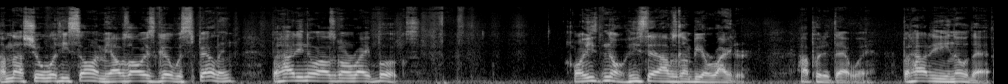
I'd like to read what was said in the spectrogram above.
I'm not sure what he saw in me. I was always good with spelling, but how did you know I was going to write books? Or he no, he said I was going to be a writer. I'll put it that way. But how did he know that?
